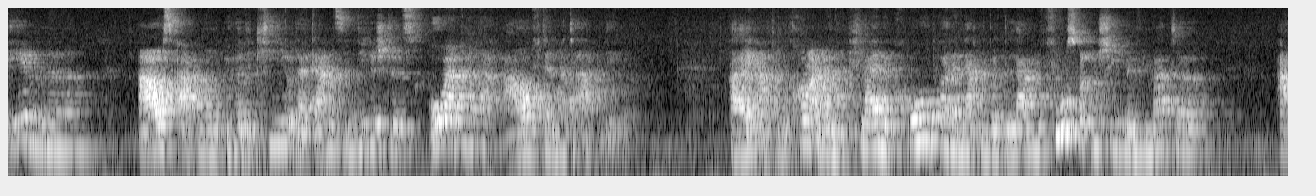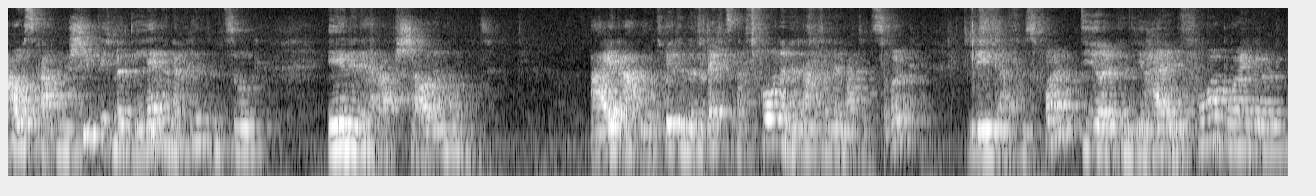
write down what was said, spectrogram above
Ebene. Ausatmung über die Knie oder ganz im Liegestütz, Oberkörper auf der Matte ablegen. Einatmen, komm einmal in die kleine Kobra, der Nacken wird lang, Fußrücken schieben in die Matte. Ausatmen, schieb dich mit Länge nach hinten zurück in den herabschauenden Hund. Einatmen, trete mit rechts nach vorne den Anfang der Matte zurück. Linker Fuß folgt direkt in die halbe Vorbeuge.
